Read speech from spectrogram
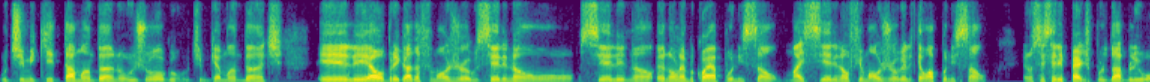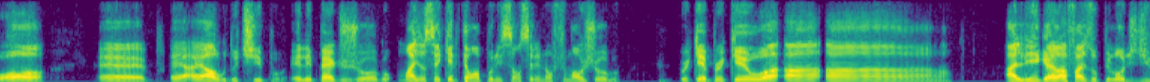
O time que está mandando o jogo, o time que é mandante, ele é obrigado a filmar o jogo. Se ele não, se ele não, eu não lembro qual é a punição, mas se ele não filmar o jogo, ele tem uma punição. Eu não sei se ele perde por WO, é, é, é, algo do tipo. Ele perde o jogo, mas eu sei que ele tem uma punição se ele não filmar o jogo. Por quê? Porque o, a, a, a liga ela faz o upload de,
